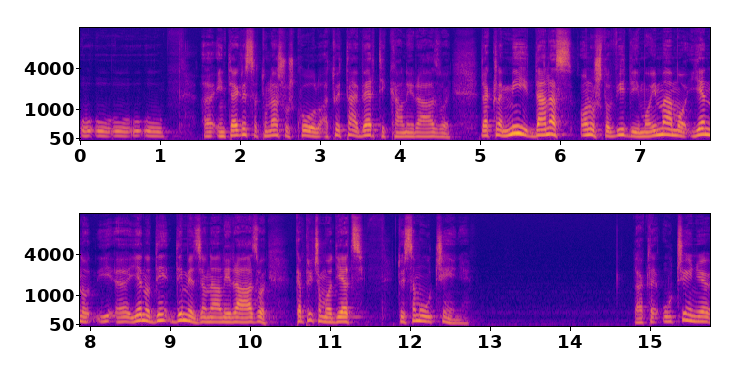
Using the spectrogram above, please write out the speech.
u, u, u e, integrisati u našu školu, a to je taj vertikalni razvoj. Dakle, mi danas ono što vidimo, imamo jedno, e, jedno dimenzionalni razvoj. Kad pričamo o djeci, to je samo učenje. Dakle, učenje,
